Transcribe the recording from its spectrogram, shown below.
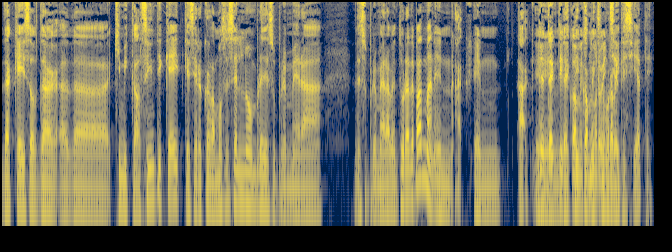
the Case of the, uh, the Chemical Syndicate. Que si recordamos es el nombre de su primera, de su primera aventura de Batman en, en, Detective Comics número número 27. 27.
